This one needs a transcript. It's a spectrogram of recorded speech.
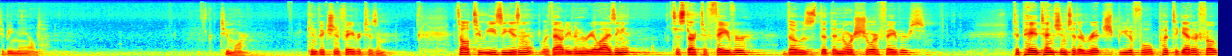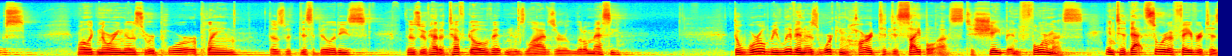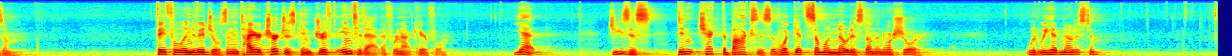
to be nailed. Two more conviction of favoritism. It's all too easy, isn't it, without even realizing it, to start to favor those that the North Shore favors, to pay attention to the rich, beautiful, put together folks, while ignoring those who are poor or plain, those with disabilities, those who have had a tough go of it and whose lives are a little messy. The world we live in is working hard to disciple us, to shape and form us into that sort of favoritism. Faithful individuals and entire churches can drift into that if we're not careful. Yet, Jesus didn't check the boxes of what gets someone noticed on the North Shore. Would we have noticed him?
